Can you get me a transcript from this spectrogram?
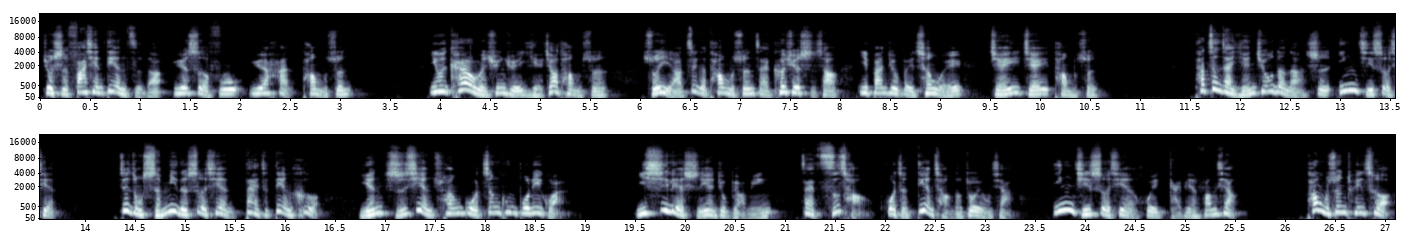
就是发现电子的约瑟夫·约翰·汤姆孙，因为开尔文勋爵也叫汤姆孙。所以啊，这个汤姆孙在科学史上一般就被称为 J.J. 汤姆孙。他正在研究的呢是阴极射线，这种神秘的射线带着电荷，沿直线穿过真空玻璃管。一系列实验就表明，在磁场或者电场的作用下，阴极射线会改变方向。汤姆森推测，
